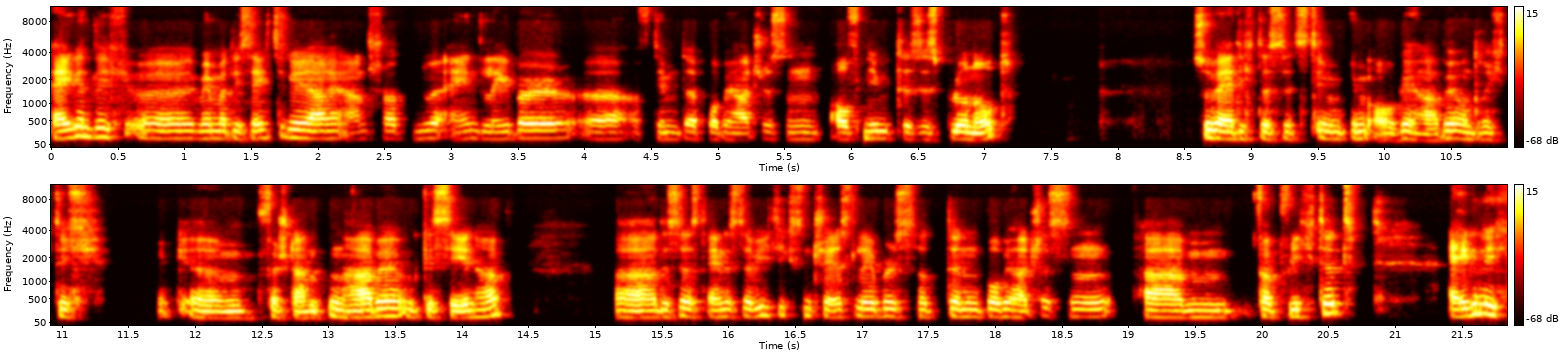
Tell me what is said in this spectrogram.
eigentlich, äh, wenn man die 60er Jahre anschaut, nur ein Label, äh, auf dem der Bobby Hutcherson aufnimmt, das ist Blue Note. Soweit ich das jetzt im, im Auge habe und richtig ähm, verstanden habe und gesehen habe. Äh, das heißt, eines der wichtigsten Jazz-Labels hat den Bobby Hutcherson ähm, verpflichtet. Eigentlich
